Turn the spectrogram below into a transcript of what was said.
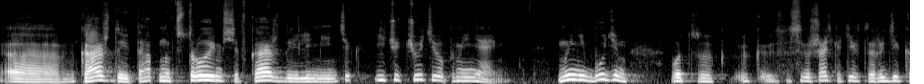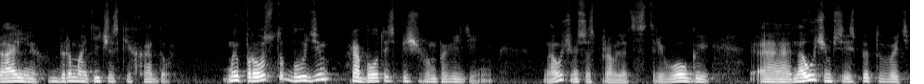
э, каждый этап, мы встроимся в каждый элементик и чуть-чуть его поменяем. Мы не будем вот, э, совершать каких-то радикальных, драматических ходов. Мы просто будем работать с пищевым поведением. Научимся справляться с тревогой, э, научимся испытывать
